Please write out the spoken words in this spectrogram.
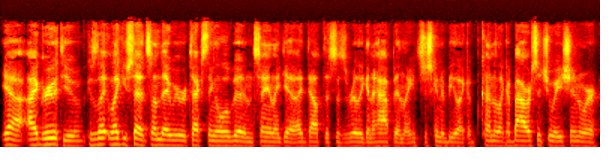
Yeah, I agree with you because, like, like you said, Sunday we were texting a little bit and saying like, yeah, I doubt this is really going to happen. Like, it's just going to be like a kind of like a Bauer situation where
